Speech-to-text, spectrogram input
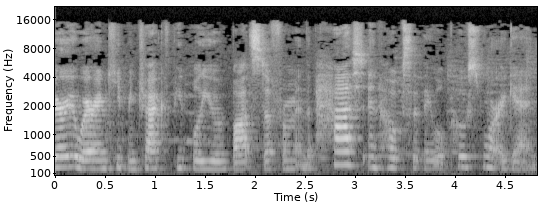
very aware and keeping track of people you have bought stuff from in the past in hopes that they will post more again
